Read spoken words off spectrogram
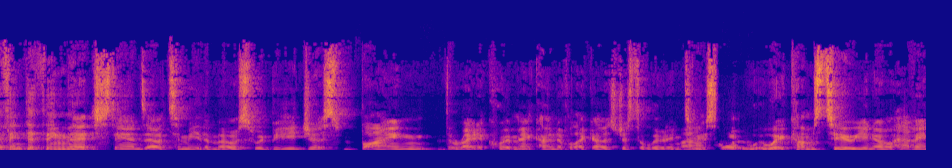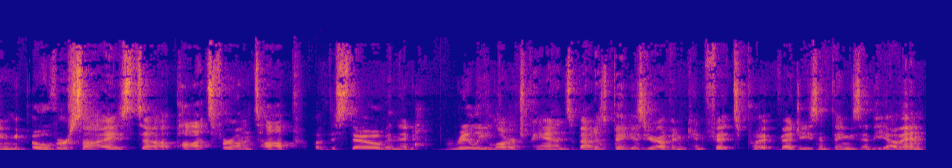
I, think the thing that stands out to me the most would be just buying the right equipment, kind of like I was just alluding wow. to. So when it comes to you know having oversized uh, pots for on top of the stove, and then really large pans about as big as your oven can fit to put veggies and things in the oven.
